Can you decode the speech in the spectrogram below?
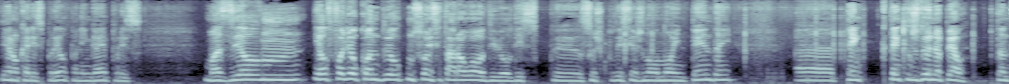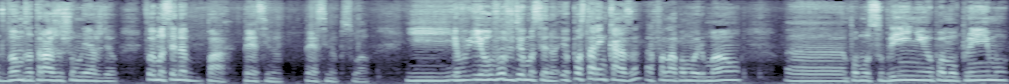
eu não quero isso para ele, para ninguém, por isso. Mas ele, ele falhou quando ele começou a incitar ao ódio. Ele disse que se os polícias não, não entendem, ah, tem, tem que lhes doer na pele. Portanto, vamos atrás dos familiares dele. Foi uma cena, pá, péssima, péssima, pessoal. E eu, eu vou-vos dizer uma cena. Eu posso estar em casa a falar para o meu irmão, ah, para o meu sobrinho, para o meu primo,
